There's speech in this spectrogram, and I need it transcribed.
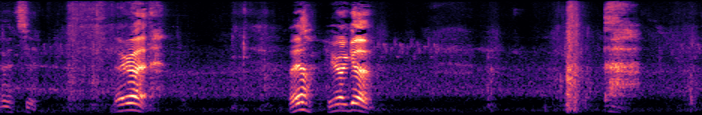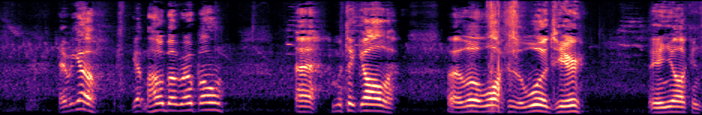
That's it. Alright. Well, here I go. There we go. Got my hobo rope on. Uh, I'm gonna take y'all a, a, little walk through the woods here, and y'all can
